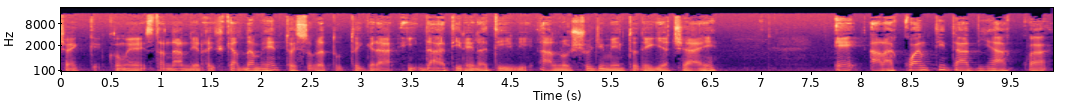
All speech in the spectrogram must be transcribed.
cioè come sta andando il riscaldamento e soprattutto i, i dati relativi allo scioglimento dei ghiacciai e alla quantità di acqua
